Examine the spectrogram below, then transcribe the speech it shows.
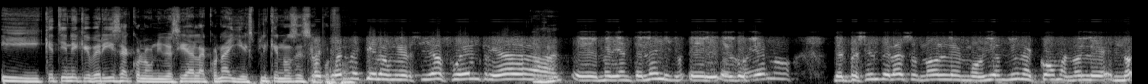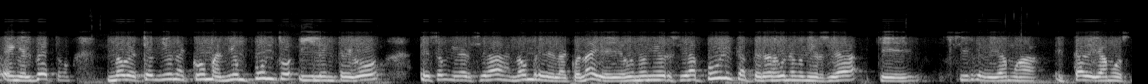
¿Y qué tiene que ver ISA con la Universidad de la CONAIE? Explíquenos eso. Recuerde que la universidad fue entregada eh, mediante ley. El, el, gobierno del presidente Lazo no le movió ni una coma, no le en el veto, no vetó ni una coma, ni un punto y le entregó esa universidad a nombre de la CONAIE, es una universidad pública, pero es una universidad que sirve, digamos, a, está, digamos,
